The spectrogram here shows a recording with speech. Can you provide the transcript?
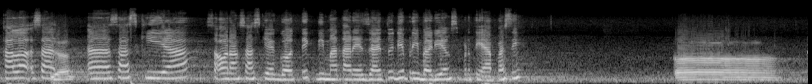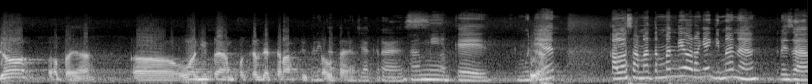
kalau Sa- Ya. eh, Saskia, seorang Saskia Gotik di mata Reza itu dia pribadi yang seperti apa sih? Eh, dia apa ya? eh, wanita yang pekerja keras sih tahu saya. pekerja keras. Amin. Oke, kemudian kalau sama teman dia orangnya gimana, Reza?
